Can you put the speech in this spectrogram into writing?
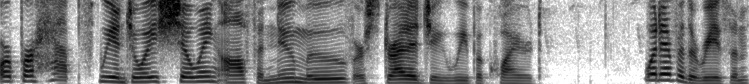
or perhaps we enjoy showing off a new move or strategy we've acquired. Whatever the reason,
